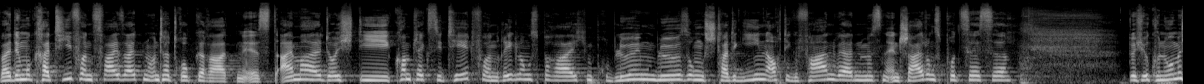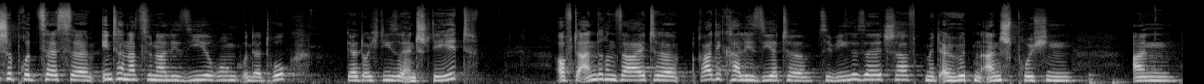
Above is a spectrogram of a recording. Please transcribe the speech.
Weil Demokratie von zwei Seiten unter Druck geraten ist. Einmal durch die Komplexität von Regelungsbereichen, Problemlösungsstrategien, auch die gefahren werden müssen, Entscheidungsprozesse, durch ökonomische Prozesse, Internationalisierung und der Druck, der durch diese entsteht. Auf der anderen Seite radikalisierte Zivilgesellschaft mit erhöhten Ansprüchen an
